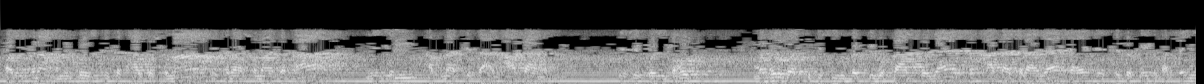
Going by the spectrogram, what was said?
और इतना हमको इसकी कथा को सुना, इतना सुना कथा, लेकिन अपना चिता खाता नहीं। जैसे कोई बहुत मधुर वस्तु किसी व्यक्ति को प्राप्त हो जाए तो खाता चला जाए चाहे जैसे तो पेट भरते ही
